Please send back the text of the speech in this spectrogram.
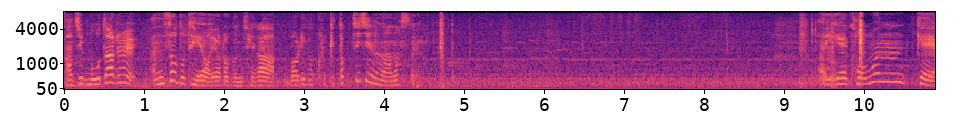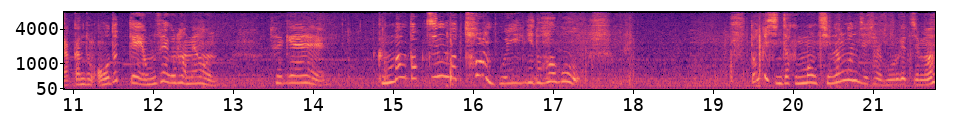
아직 모자를 안 써도 돼요, 여러분. 제가 머리가 그렇게 떡지지는 않았어요. 아, 이게 검은게 약간 좀 어둡게 염색을 하면 되게 금방 떡진 것처럼 보이기도 하고 떡이 진짜 금방 지는 건지 잘 모르겠지만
